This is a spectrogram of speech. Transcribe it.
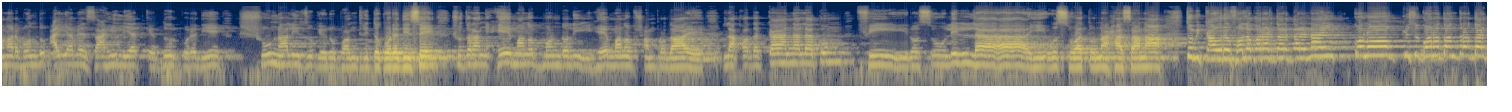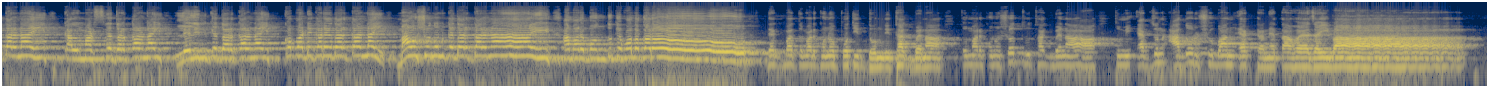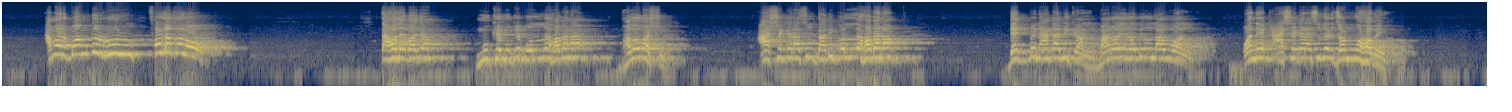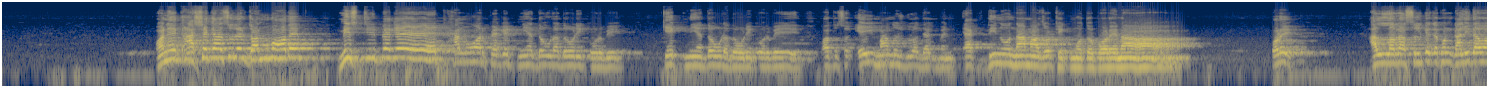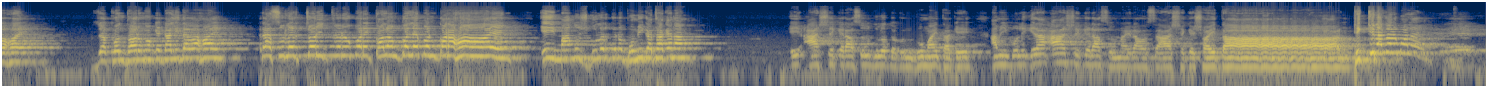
আমার বন্ধু আইয়ামে জাহিলিয়াতকে দূর করে দিয়ে সোনালী যুগে রূপান্তরিত করে দিছে। সুতরাং হে মানব মণ্ডলী, হে মানব সম্প্রদায়, লাকাদ কানা লাকুম ফি রাসূলিল্লাহি উসওয়াতুন হাসানা। তুমি কাউরে ফলো করার দরকার নাই, কোনো কিছু গণতন্ত্রের দরকার নাই, কাল মার্ক্সের দরকার নাই লেলিনকে দরকার নাই, কপাটিকারের দরকার নাই মাউসুদনকে দরকার নাই। আমার বন্ধুকে ফলো করো। দেখবা তোমার কোনো প্রতিদ্বন্দ্বী থাকবে না, তোমার কোনো শত্রু থাকবে না, তুমি একজন আদর্শবান একটা নেতা হয়ে যাইবা। আমার বন্ধুর রুল ফলো করো। তাহলে বাজান, মুখে মুখে বললে হবে না, ভালোবাসি। আশেকের আসুল দাবি করলে হবে না। দেখবেন আগামীকাল, বারোই রবিউল আউ্বাল অনেক আশেকের রাসুলের জন্ম হবে। অনেক আশেক রাসুলের জন্ম হবে। মিষ্টির প্যাকেট, হালুয়ার প্যাকেট নিয়ে দৌড়াদৌড়ি করবে। কেক নিয়ে দৌড়াদৌড়ি করবে। অথচ এই মানুষগুলো দেখবেন, একদিনও নামাজও ঠিক মতো পড়ে না। পড়ে? আল্লাহ রাসুলকে যখন গালি দেওয়া হয়, যখন ধর্মকে গালি দেওয়া হয়, রাসুলের চরিত্রের উপরে কলঙ্ক লেপন করা হয়। এই মানুষগুলোর কোনো ভূমিকা থাকে না। এই আশেকের রাসুলগুলো তখন ঘুমায় থাকে। আমি বলি, এরা আশেকের রাসুল না, এরা হচ্ছে আশেকে শয়তান। ঠিক কিনা করে বলে?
